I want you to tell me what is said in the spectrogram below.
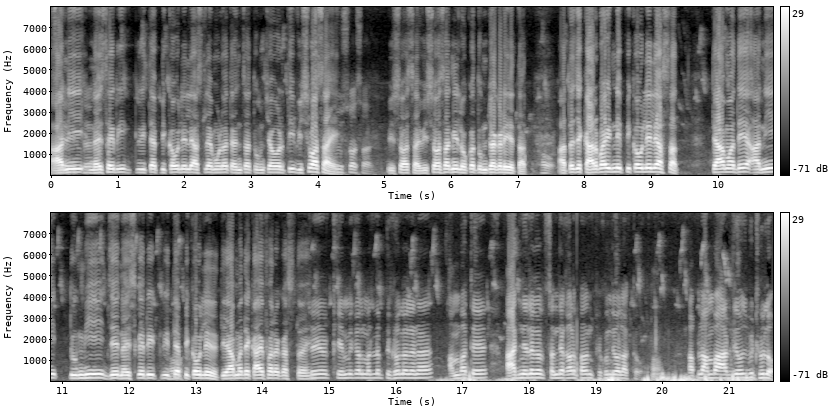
आणि नैसर्गिकरित्या पिकवलेले असल्यामुळं त्यांचा तुमच्यावरती विश्वास आहे. विश्वास आहे. विश्वास आहे. विश्वासाने लोक तुमच्याकडे येतात. हो. आता जे कार्बाईडने पिकवलेले असतात त्यामध्ये आणि तुम्ही जे नैसर्गिकरित्या हो. पिकवलेले ते यामध्ये काय फरक असतोय? ते केमिकल मधलं पिकवलेलं ना आंबा ते आज नेलं संध्याकाळपर्यंत फेकून द्यावा लागतो. आपला आंबा आठ दिवस बी ठेवलो.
